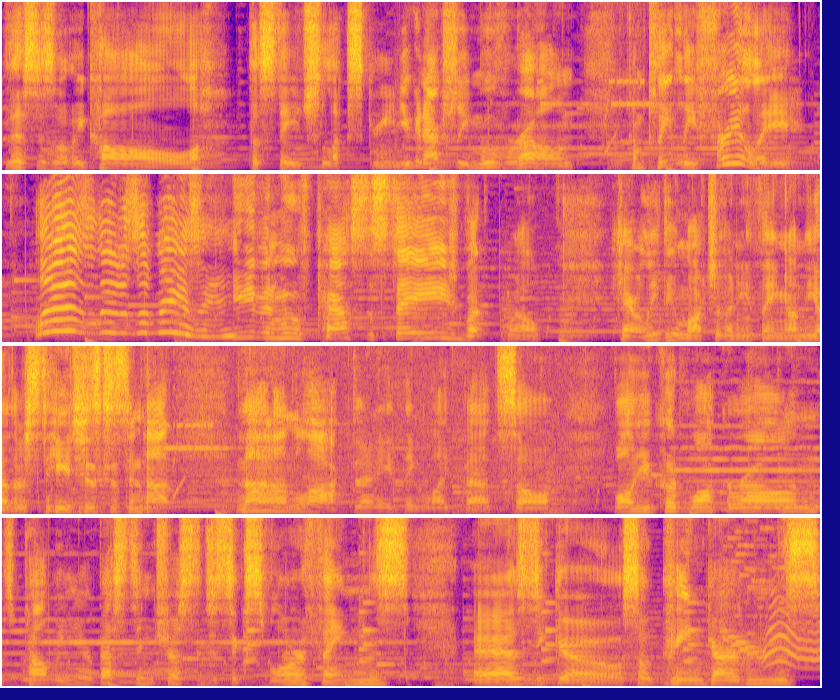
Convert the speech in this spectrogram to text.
This is what we call the stage select screen. You can actually move around completely freely. This is amazing. You can even move past the stage, but, well, you can't really do much of anything on the other stages because they're not, not unlocked or anything like that, so... While you could walk around, it's probably in your best interest to just explore things as you go. So Green Gardens,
